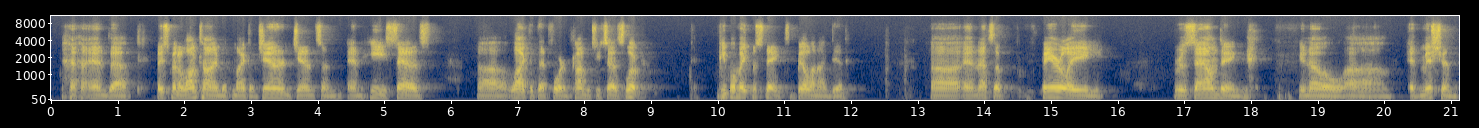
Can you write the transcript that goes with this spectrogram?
and they spent a long time with Michael Jen, Jensen, and he says, like at that Fordham conference, he says, "Look, people make mistakes. Bill and I did." Uh, and that's a fairly resounding, you know, um, admission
